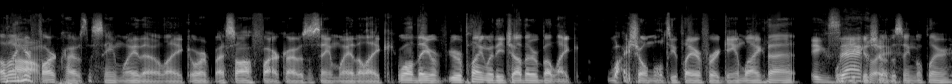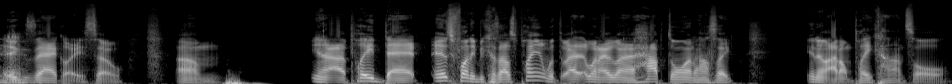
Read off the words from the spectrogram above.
Although I hear Um, Far Cry was the same way though, like, or I saw Far Cry was the same way. That like, well, they were you were playing with each other, but like, why show multiplayer for a game like that when you Exactly. could show the single player? Yeah. Exactly. So, um, you know, I played that, and it's funny because I was playing with when I when I hopped on, I was like, you know, I don't play console,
